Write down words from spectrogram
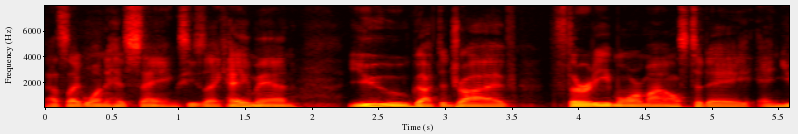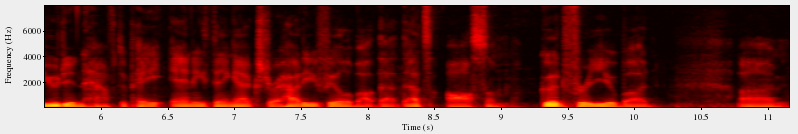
that's like one of his sayings. He's like, hey man, you got to drive thirty more miles today, and you didn't have to pay anything extra. How do you feel about that? That's awesome. Good for you, bud. Um,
